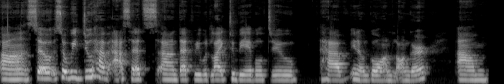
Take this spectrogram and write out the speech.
Uh, so so we do have assets uh, that we would like to be able to have you know go on longer. Um,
